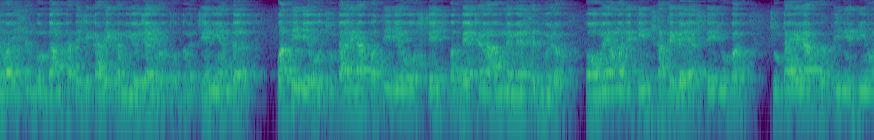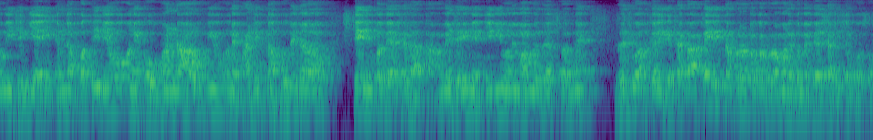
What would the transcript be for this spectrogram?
નવા ઈસનપુર ગામ ખાતે જે કાર્યક્રમ યોજાયો હતો, તો જેની અંદર પતિદેવો, ચૂંટાયેલા પતિદેવો સ્ટેજ પર બેઠેલા અમને મેસેજ મળ્યો, તો અમે અમારી ટીમ સાથે ગયા. સ્ટેજ ઉપર ચૂંટાયેલા પ્રતિનિધિઓની જગ્યાએ એમના પતિદેવો અને કૌભાંડના આરોપીઓ અને ભાજપના હોદ્દેદારો સ્ટેજ ઉપર બેઠેલા હતા. અમે જઈને ટીડીઓ અને મામલતદાર સરને રજૂઆત કરી કે સાહેબ, આ કઈ રીતના પ્રોટોકોલ પ્રમાણે તમે બેસાડી શકો છો?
